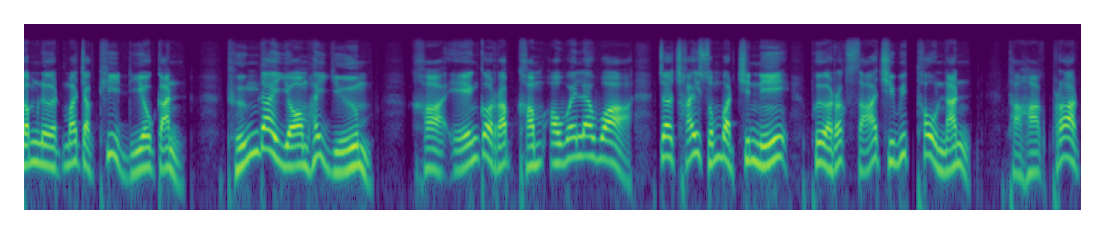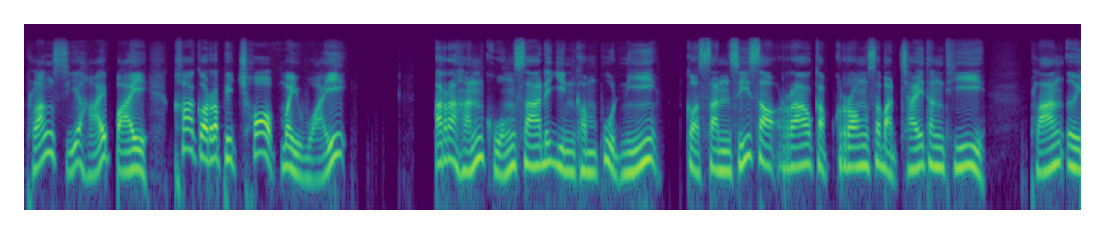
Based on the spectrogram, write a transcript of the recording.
กำเนิดมาจากที่เดียวกัน ถึงได้ยอมให้ยืม ข้าเองก็รับคำเอาไว้แล้วว่า จะใช้สมบัติชิ้นนี้เพื่อรักษาชีวิตเท่านั้น ถ้าหากพลาดพลั้งเสียหายไปข้าก็รับผิดชอบไม่ไหว อรหันต์ขวงซาได้ยินคำพูดนี้ ก็สั่นศีรษะราวกับกรองสะบัดใช้ทันที พลางเอ่ย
